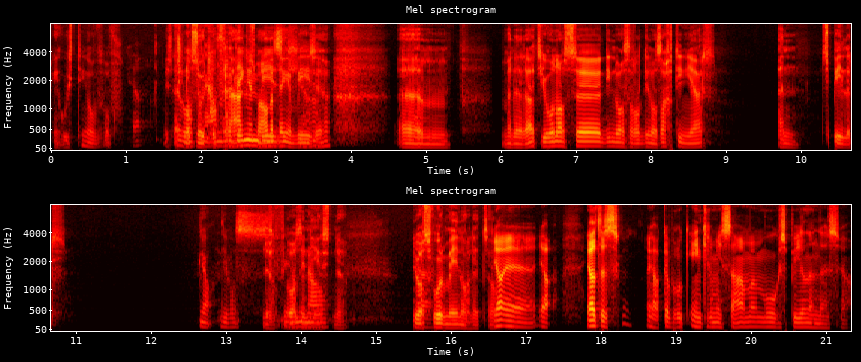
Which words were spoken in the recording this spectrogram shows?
geen goesting of, of Ja. is misschien was nooit gevraagd, is dingen met andere dingen bezig. Ja. Ehm, maar inderdaad, Jonas eh, die was, al, die was 18 jaar en speler. Ja, die was Ja, dat was de eerste. Ja. Die was voor mij nog lid. Ja, ja, ja. ja. ja, het is, ja ik heb er ook één keer mee samen mogen spelen en dat is ja,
